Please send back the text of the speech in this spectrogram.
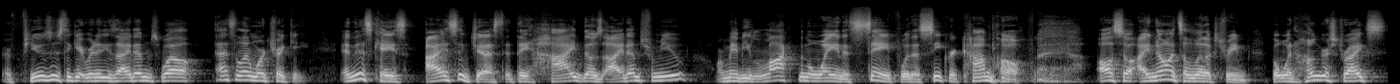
refuses to get rid of these items, well, that's a little more tricky. In this case, I suggest that they hide those items from you or maybe lock them away in a safe with a secret combo. also, I know it's a little extreme, but when hunger strikes,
